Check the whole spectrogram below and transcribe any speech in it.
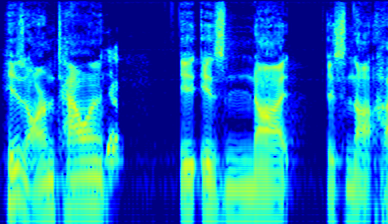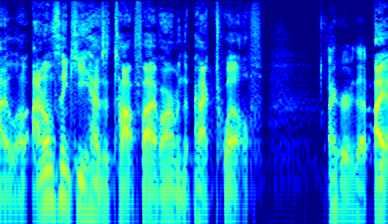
His arm talent Yep. is not is not high level. I don't think he has a top five arm in the Pac-12. I agree with that. I,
